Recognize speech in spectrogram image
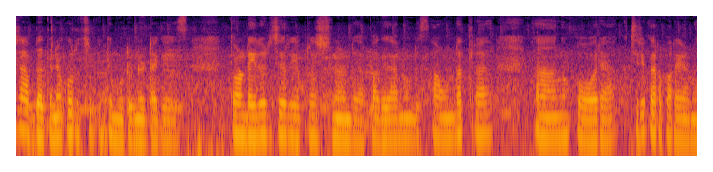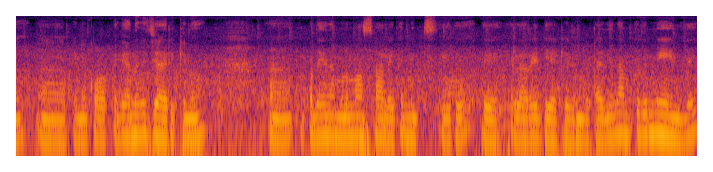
ശബ്ദത്തിന് കുറച്ച് ബുദ്ധിമുട്ടുണ്ട് കേട്ടോ കേസ് തൊണ്ടയിൽ ഒരു ചെറിയ പ്രശ്നമുണ്ട്. അപ്പോൾ അത് കാരണം കൊണ്ട് സൗണ്ട് അത്ര അങ്ങ് പോരാ. ഇച്ചിരി കറപ്പറയാണ് പിന്നെ കുഴപ്പമില്ല വിചാരിക്കുന്നു. അപ്പോൾ അതേ നമ്മൾ മസാലയൊക്കെ മിക്സ് ചെയ്ത് എല്ലാം റെഡിയാക്കിയിട്ടുണ്ട് കേട്ടോ. ഇനി നമുക്കിത് മെയിനിൽ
